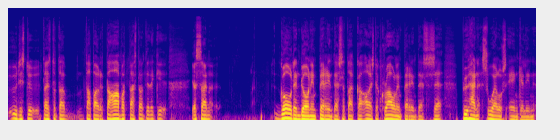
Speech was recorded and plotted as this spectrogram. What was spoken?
yhdisty, tai tota, tapa yrittää hahmottaa sitä on tietenkin jossain Golden Dawnin perinteessä tai Aleister Crowlin perinteessä se pyhän suojelusenkelin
